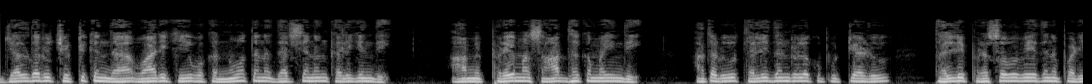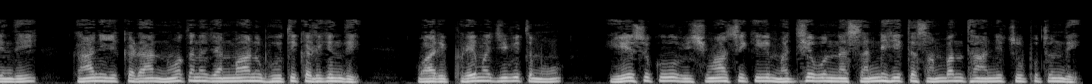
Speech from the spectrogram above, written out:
జల్దరు చెట్టు కింద వారికి ఒక నూతన దర్శనం కలిగింది. ఆమె ప్రేమ సార్థకమైంది. అతడు తల్లిదండ్రులకు పుట్టాడు. తల్లి ప్రసవ వేదన పడింది. కాని ఇక్కడ నూతన జన్మానుభూతి కలిగింది. వారి ప్రేమ జీవితము యేసుకు విశ్వాసికి మధ్య ఉన్న సన్నిహిత సంబంధాన్ని చూపుతుంది.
